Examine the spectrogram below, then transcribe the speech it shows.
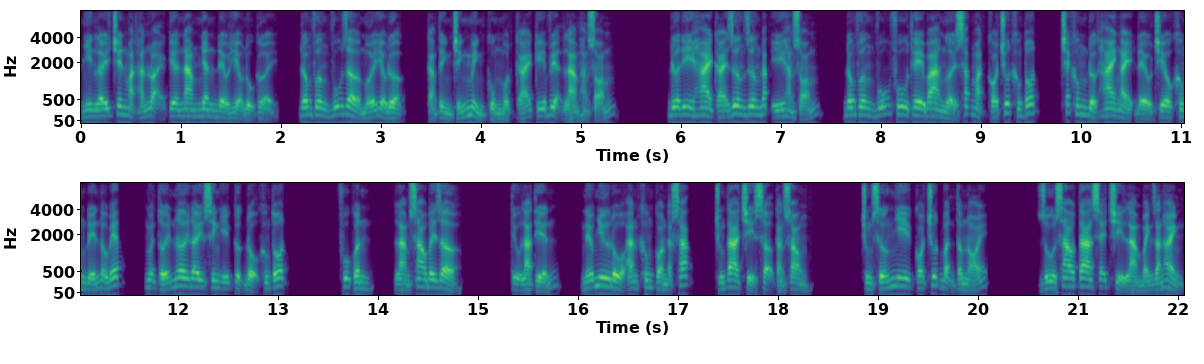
nhìn lấy trên mặt hắn loại kia nam nhân đều hiểu đủ cười, đông phương vũ giờ mới hiểu được, cảm tình chính mình cùng một cái kỹ viện làm hàng xóm. Đưa đi hai cái dương dương đắc ý hàng xóm, đông phương vũ phu thê ba người sắc mặt có chút không tốt c h ắ c không được hai ngày đều chiều không đến đâu bếp, nguyện tới nơi đây sinh ý cực độ không tốt. Phu quân, làm sao bây giờ? Tự la tiến, nếu như đồ ăn không còn đặc sắc, chúng ta chỉ sợ càng xong. Chúng sướng nhi có chút bận tâm nói. Dù sao ta sẽ chỉ làm bánh rán hành,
